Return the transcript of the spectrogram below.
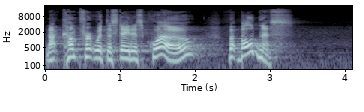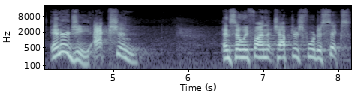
not comfort with the status quo, but boldness, energy, action. And so we find that chapters 4 to 6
